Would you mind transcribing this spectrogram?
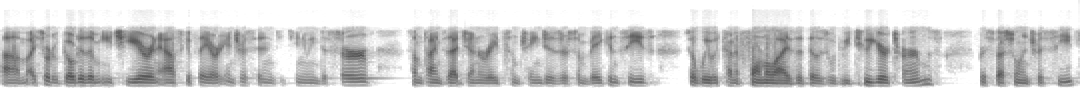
um, I sort of go to them each year and ask if they are interested in continuing to serve. Sometimes that generates some changes or some vacancies. So we would kind of formalize that those would be two-year terms for special interest seats.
